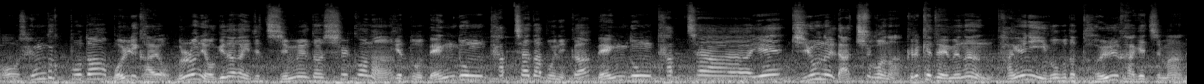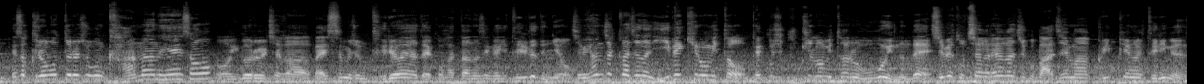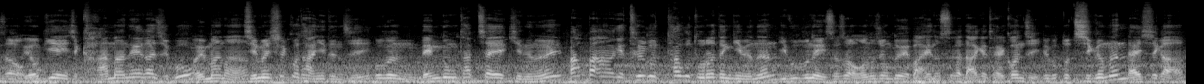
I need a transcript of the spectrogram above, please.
어, 생각보다 멀리 가요. 물론 여기다가 이제 짐을 더 싣거나 이게 또 냉동 탑차다 보니까 냉동 탑차의 기온을 낮추거나 그렇게 되면은 당연히 이거보다 덜 가겠지만 그래서 그런 것들을 조금 감안해서 어, 이거를 제가 말씀을 좀 드려야 될 것 같다는 생각이 들거든요. 지금 현재까지는 200km, 199km를 오고 있는데 집에 도착을 해가지고 마지막 브리핑을 드리면서 여기에 이제 감안해가지고 얼마나 짐을 싣고 다니든지 혹은 냉동 탑차의 기능을 빵빵하게 틀고 타고 돌아다니면은 이 부분에 있어서 어느 정도의 마이너스가 나게 될 건지 그리고 또 지금은 날씨가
